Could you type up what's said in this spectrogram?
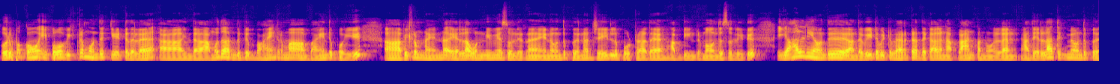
ஒரு பக்கம் இப்போது விக்ரம் வந்து கேட்டதில் இந்த இந்த அமுதா இருந்துட்டு பயங்கரமாக பயந்து போய் "விக்ரம் நான் என்ன எல்லா உண்மையுமே சொல்லிடுறேன். என்னை வந்து இப்போ ஜெயிலில் போட்டுறாத." அப்படின்றமா வந்து சொல்லிட்டு, யாழினிய வந்து அந்த வீட்டை விட்டு விரட்டுறதுக்காக நான் பிளான் பண்ணுவேன்ல, அது எல்லாத்துக்குமே வந்து இப்போ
